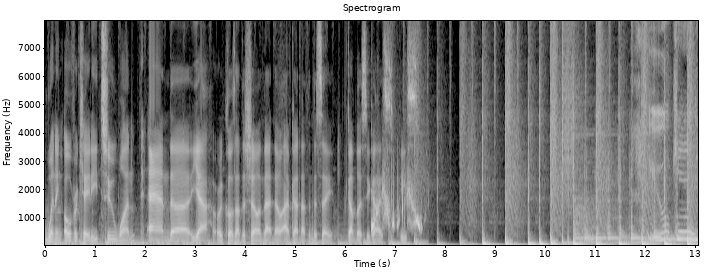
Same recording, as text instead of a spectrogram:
winning over Katy 2 1. And uh, yeah, we'll close out the show on that note. I've got nothing to say. God bless you guys. Peace. You can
